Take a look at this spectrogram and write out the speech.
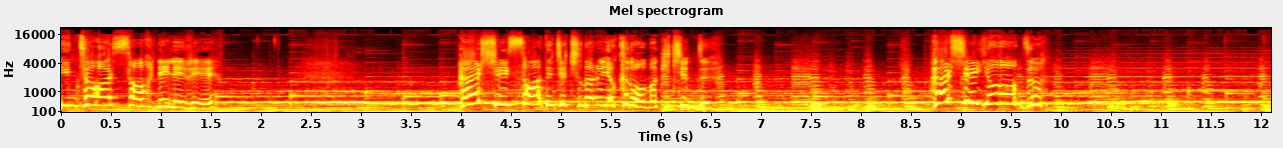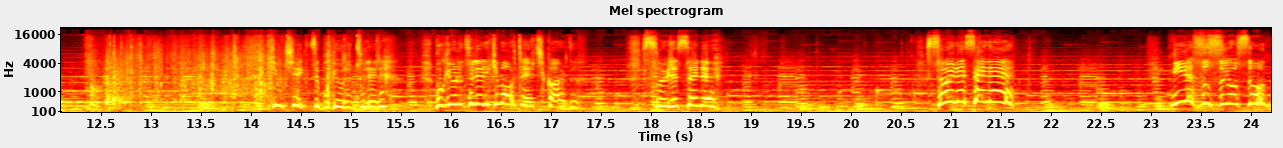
intihar sahneleri. Her şey sadece Çınar'a yakın olmak içindi. Her şey yalandı. Görüntüleri? Bu görüntüleri kim ortaya çıkardı? Söylesene. Söylesene. Niye susuyorsun?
